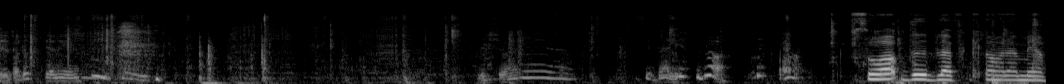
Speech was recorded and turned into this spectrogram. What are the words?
Ut, vad duktiga ni är. Vi kör eh, Sibel, jättebra. jättebra. Så vi blev klara med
